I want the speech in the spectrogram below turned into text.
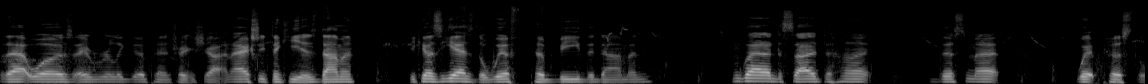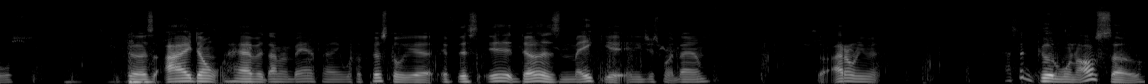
that was a really good penetrating shot. And I actually think he is diamond because he has the whiff to be the diamond. I'm glad I decided to hunt this map with pistols because I don't have a diamond banteng with a pistol yet. If this it does make it and he just went down, so I don't even. That's a good one also.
